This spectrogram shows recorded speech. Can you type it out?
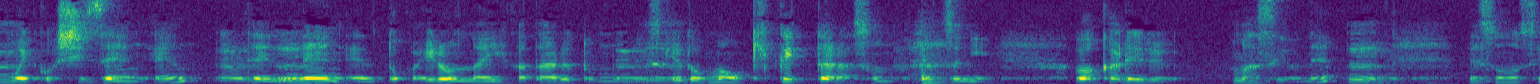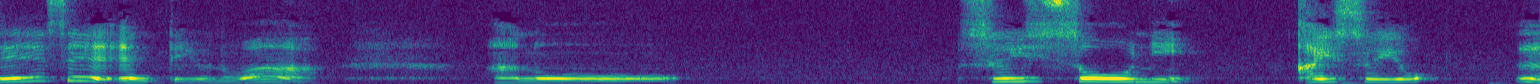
うん。もう一個自然塩、うん天然塩とかいろんな言い方あると思うんですけど、まあ、大きく言ったらその2つに分かれるますよね。うんでその生成塩っていうのはあの水槽に海水をうん。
